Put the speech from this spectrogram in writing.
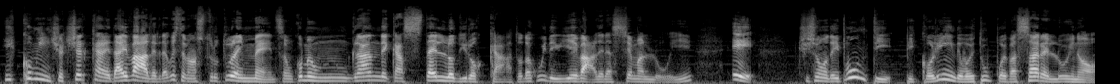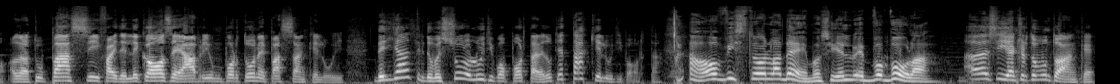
E cominci a cercare da evadere. Da questa è una struttura immensa, un- come un grande castello diroccato, da cui devi evadere assieme a lui. E ci sono dei punti piccolini dove tu puoi passare e lui no. Allora tu passi, fai delle cose, apri un portone e passa anche lui. Degli altri dove solo lui ti può portare, tu ti attacchi e lui ti porta. Ah, ho visto la demo, sì, e, lui- e vo- vola. Eh, sì, a un certo punto anche.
